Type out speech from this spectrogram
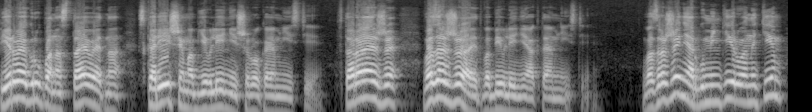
Первая группа настаивает на скорейшем объявлении широкой амнистии. Вторая же возражает в объявлении акта амнистии. Возражения аргументированы тем,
